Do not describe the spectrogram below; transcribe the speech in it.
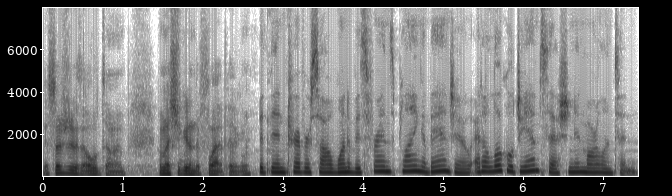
especially with old time, unless you get into flat picking. But then Trevor saw one of his friends playing a banjo at a local jam session in Marlinton.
